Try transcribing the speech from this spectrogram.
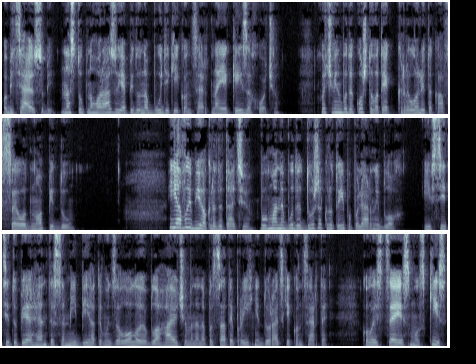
Обіцяю собі, наступного разу я піду на будь-який концерт, на який захочу. Хоч він буде коштувати як крило літака, все одно піду. Я виб'ю акредитацію, бо в мене буде дуже крутий популярний блог. І всі ці тупі агенти самі бігатимуть за Лолою, благаючи мене написати про їхні дурацькі концерти. Колись цей смузкіс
